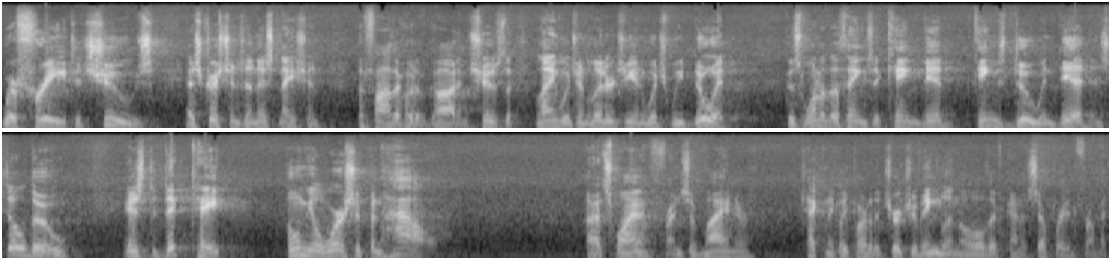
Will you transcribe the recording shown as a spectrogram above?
We're free to choose, as Christians in this nation, the fatherhood of God and choose the language and liturgy in which we do it. Because one of the things that king did, kings do and did and still do is to dictate whom you'll worship and how. That's why friends of mine are technically part of the Church of England, although they've kind of separated from it.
